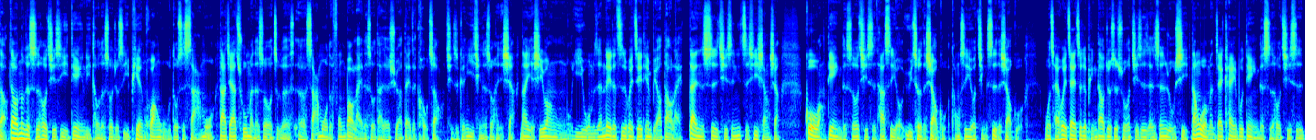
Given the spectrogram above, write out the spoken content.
到。到那个时候，其实以电影里头的时候，就是一片荒芜，都是。沙漠，大家出门的时候，这个呃沙漠的风暴来的时候，大家需要戴着口罩，其实跟疫情的时候很像。那也希望以我们人类的智慧，这一天不要到来。但是其实你仔细想想，过往电影的时候，其实它是有预测的效果，同时有警示的效果。我才会在这个频道，就是说，其实人生如戏。当我们在看一部电影的时候，其实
